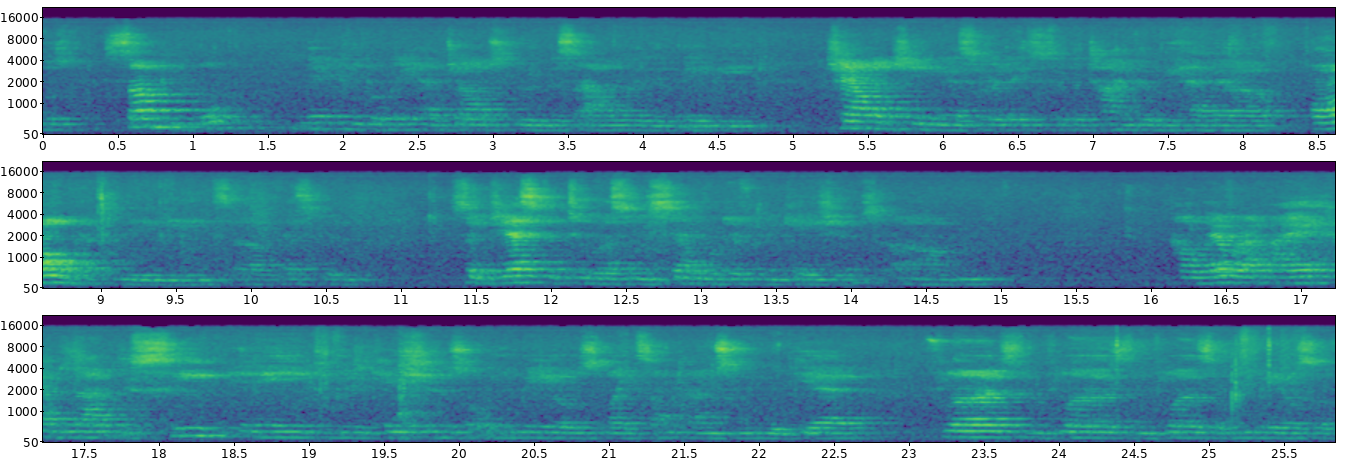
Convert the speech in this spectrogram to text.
those, some people challenging as it relates to the time that we have our, all of our committee meetings. Uh, That's been suggested to us on several different occasions. Um, However, I have not received any communications or emails like sometimes we would get floods and floods and floods of emails of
